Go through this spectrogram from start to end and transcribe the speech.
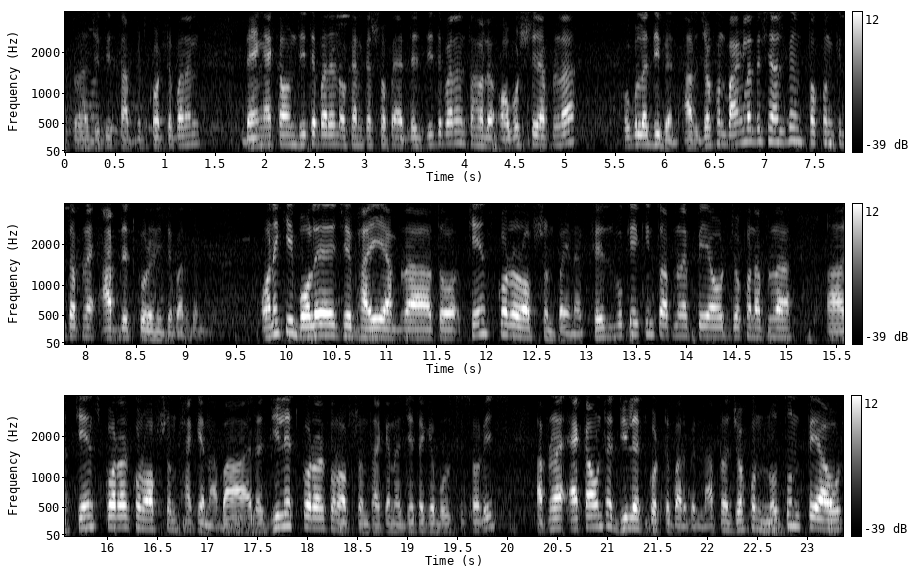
আপনারা যদি সাবমিট করতে পারেন ব্যাংক অ্যাকাউন্ট দিতে পারেন, ওখানকার সব অ্যাড্রেস দিতে পারেন, তাহলে অবশ্যই আপনারা ওগুলো দিবেন। আর যখন বাংলাদেশে আসবেন, তখন কিন্তু আপনারা আপডেট করে নিতে পারবেন। অনেকেই বলে যে, ভাই, আমরা তো চেঞ্জ করার অপশন পাই না। ফেসবুকে কিন্তু আপনারা পে আউট যখন আপনারা চেঞ্জ করার কোনো অপশন থাকে না বা এটা ডিলেট করার কোনো অপশন থাকে না, যেটাকে বলছি সরি আপনারা অ্যাকাউন্টটা ডিলেট করতে পারবেন না। আপনারা যখন নতুন পে আউট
